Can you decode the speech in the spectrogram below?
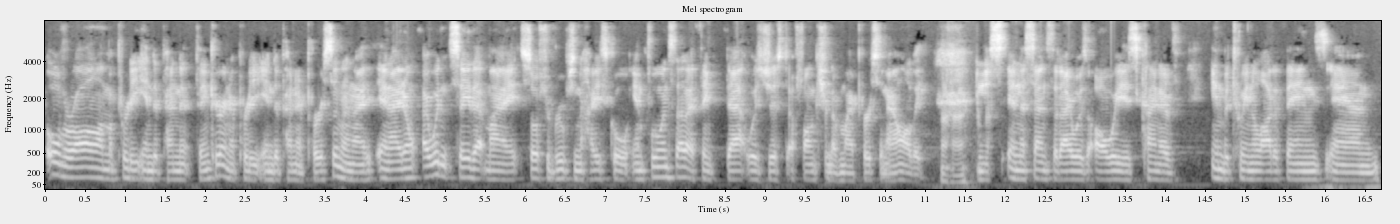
overall I'm a pretty independent thinker and a pretty independent person, and I and I don't I wouldn't say that my social groups in high school influenced that. I think that was just a function of my personality, uh-huh. in, the, in the sense that I was always kind of in between a lot of things and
